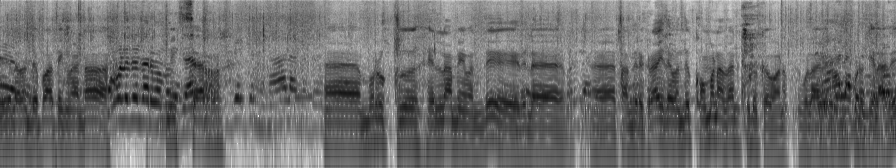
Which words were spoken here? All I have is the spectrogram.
இதில் வந்து பார்த்தீங்களாண்டா மிக்சர் முறுக்கு எல்லாமே வந்து இதில் தந்திருக்கிறா இதை வந்து கொமனாக தான் கொடுக்க வேணும். இவ்வளோ இருக்கும் கொடுக்கலாது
